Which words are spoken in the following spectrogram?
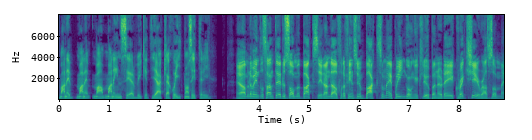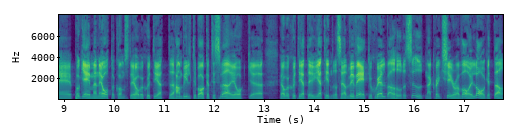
man, är, man, är, man, man inser vilket jäkla skit man sitter i. Ja, men det var intressant det du sa med backsidan där, för det finns ju en back som är på ingång i klubben och det är Craig Shearer som är på game med en återkomst i HV71. Han vill tillbaka till Sverige och eh, HV71 är ju jätteintresserad. Vi vet ju själva hur det ser ut när Craig Shearer var i laget där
